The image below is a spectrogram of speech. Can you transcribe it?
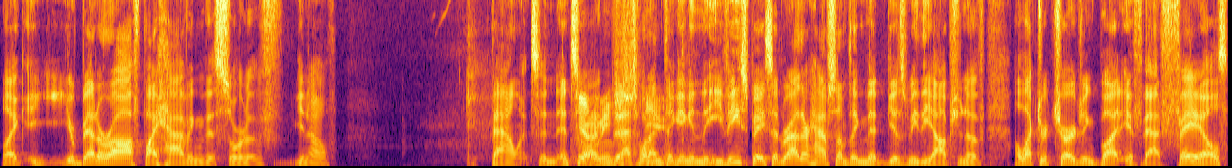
Like you're better off by having this sort of you know balance. And and so Yeah, I mean, that's just what I'm thinking in the EV space. I'd rather have something that gives me the option of electric charging, but if that fails,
